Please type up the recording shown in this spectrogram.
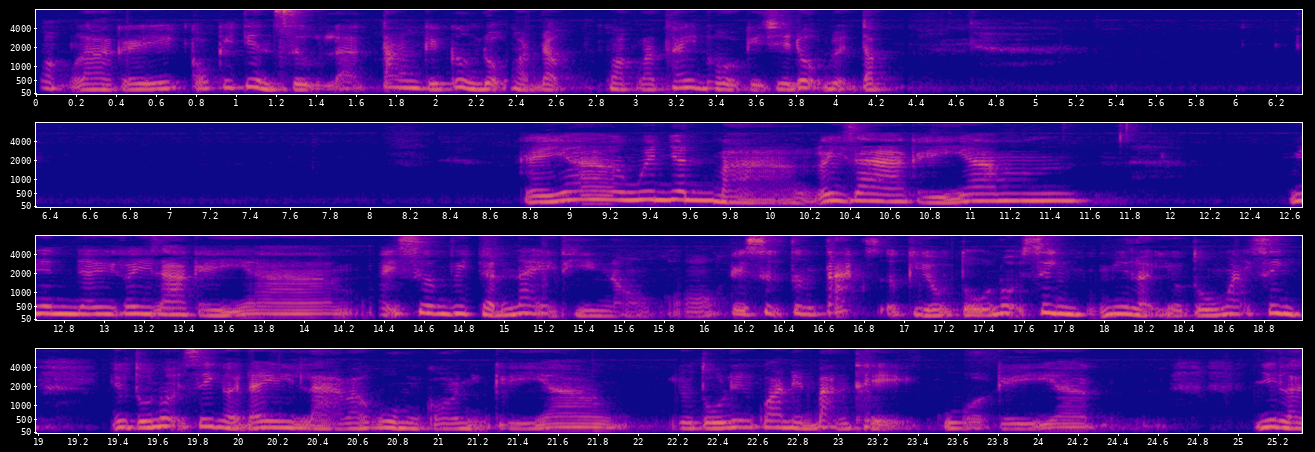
hoặc là cái có cái tiền sử là tăng cái cường độ hoạt động hoặc là thay đổi cái chế độ luyện tập. Cái uh, nguyên nhân mà gây ra cái um, nguyên nhân gây ra cái uh, gãy xương vi chấn này thì nó có cái sự tương tác giữa cái yếu tố nội sinh cũng như là yếu tố ngoại sinh. Yếu tố nội sinh ở đây là bao gồm có những cái uh, yếu tố liên quan đến bản thể của cái uh, như là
